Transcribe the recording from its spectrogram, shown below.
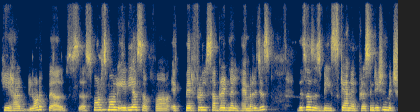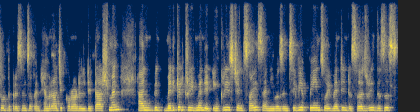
he had a lot of uh, small, small areas of uh, peripheral subretinal hemorrhages this was his B scan at presentation, which showed the presence of an hemorrhagic choroidal detachment. And with medical treatment, it increased in size and he was in severe pain. So he went into surgery. This is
